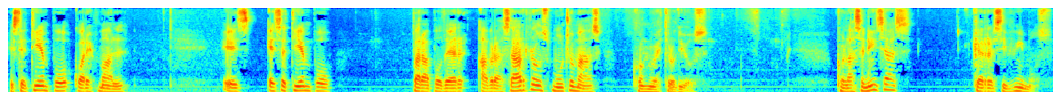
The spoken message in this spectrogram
Este tiempo cuaresmal es ese tiempo para poder abrazarnos mucho más con nuestro Dios. Con las cenizas que recibimos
